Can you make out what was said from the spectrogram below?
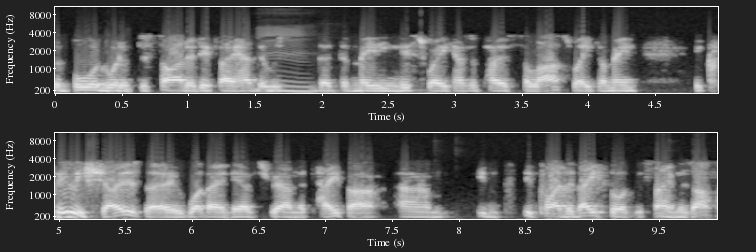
the board would have decided if they had the, mm. the, the, meeting this week as opposed to last week. I mean, it clearly shows, though, what they announced around the taper um, implied that they thought the same as us,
